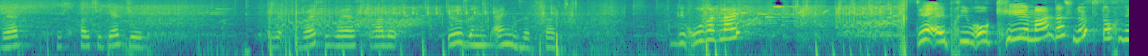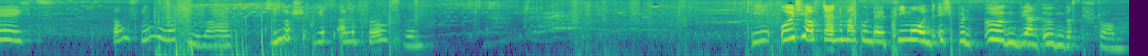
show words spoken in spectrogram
Wer hat das falsche Gadget? Ich weiß nicht, wer es gerade irrsinnig eingesetzt hat. Die Rosa gleich? Der El Primo. Okay, Mann, das nützt doch nichts. Warum spielen wir das denn überhaupt? Sind doch jetzt alle Pros drin. Okay, Ulti auf deine Mike und El Primo und ich bin irgendwie an irgendwas gestorben.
